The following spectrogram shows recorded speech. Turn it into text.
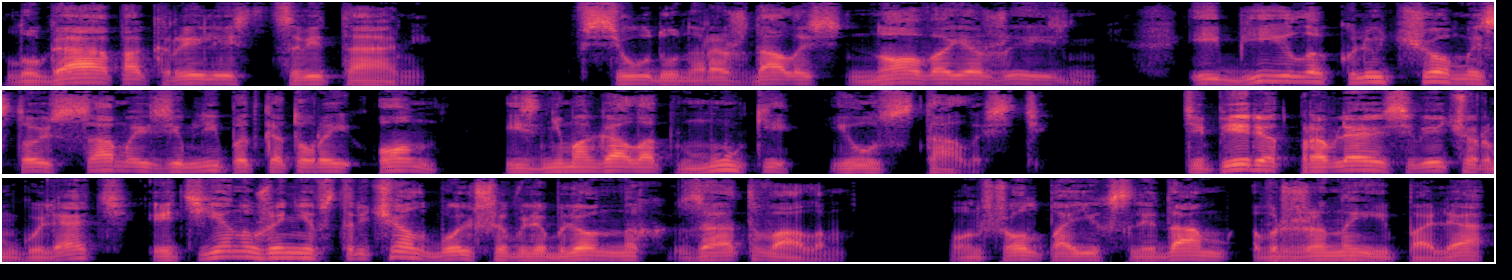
луга покрылись цветами, Всюду нарождалась новая жизнь и била ключом из той самой земли, под которой он изнемогал от муки и усталости. Теперь, отправляясь вечером гулять, Этьен уже не встречал больше влюбленных за отвалом. Он шел по их следам в ржаные поля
